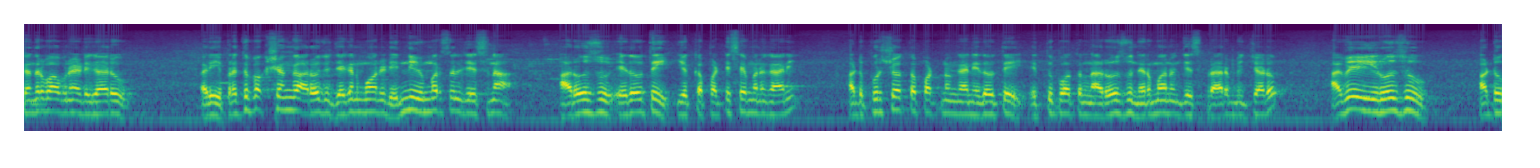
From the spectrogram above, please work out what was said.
చంద్రబాబు నాయుడు గారు మరి ప్రతిపక్షంగా ఆ రోజు జగన్మోహన్ రెడ్డి ఎన్ని విమర్శలు చేసినా ఆ రోజు ఏదైతే ఈ యొక్క పట్టిసీమను కానీ అటు పురుషోత్తపట్నం కానీ ఏదైతే ఎత్తిపోతలను ఆ రోజు నిర్మాణం చేసి ప్రారంభించాడో అవే ఈరోజు అటు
